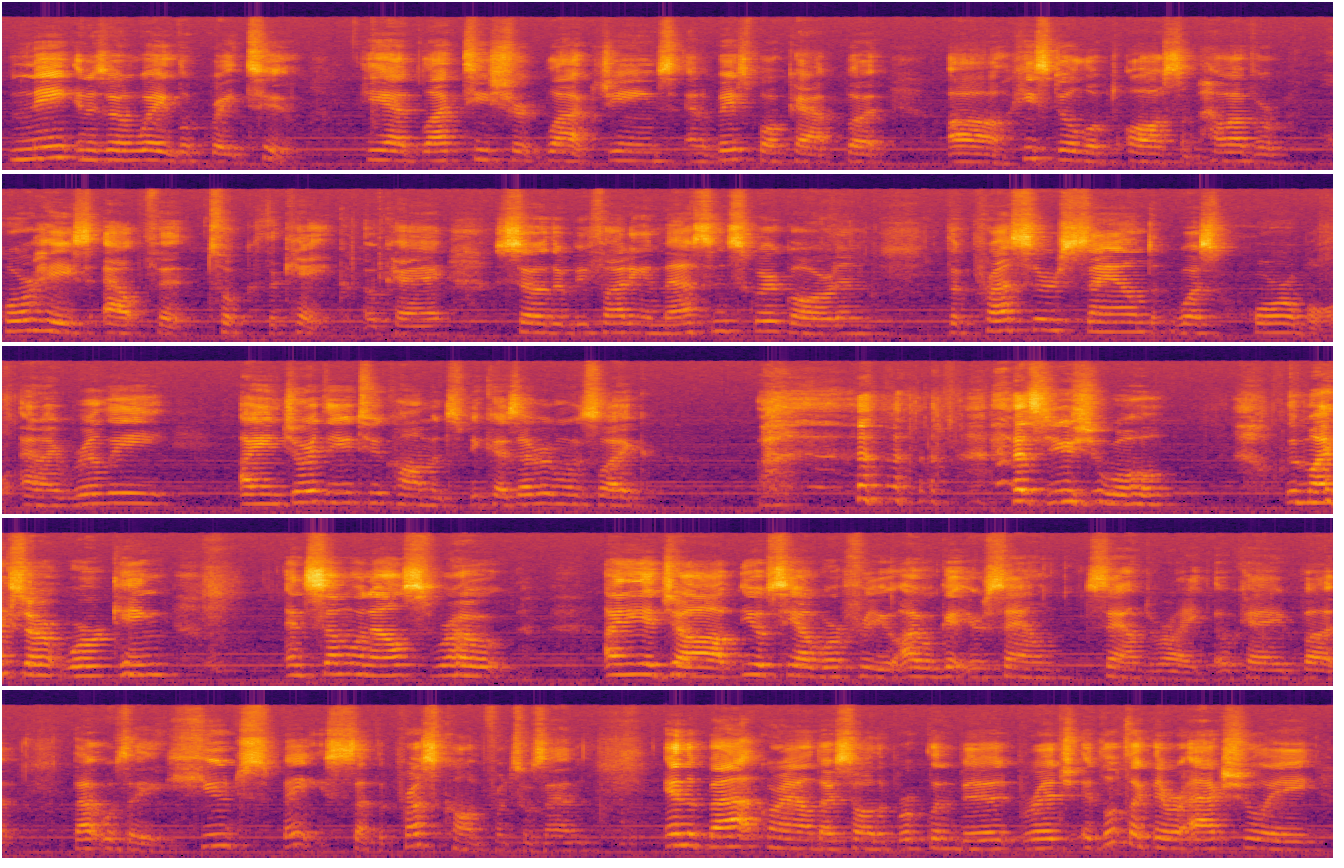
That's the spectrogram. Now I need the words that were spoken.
Nate, in his own way, looked great too. He had black t-shirt, black jeans, and a baseball cap, but uh, he still looked awesome. However, Jorge's outfit took the cake, okay? So they'll be fighting in Madison Square Garden. The presser sound was horrible, and I really, I enjoyed the YouTube comments because everyone was like, as usual, the mics aren't working. And someone else wrote, I need a job. UFC, I'll work for you. I will get your sound sound right, okay? But that was a huge space that the press conference was in. In the background, I saw the Brooklyn Bridge. It looked like they were actually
